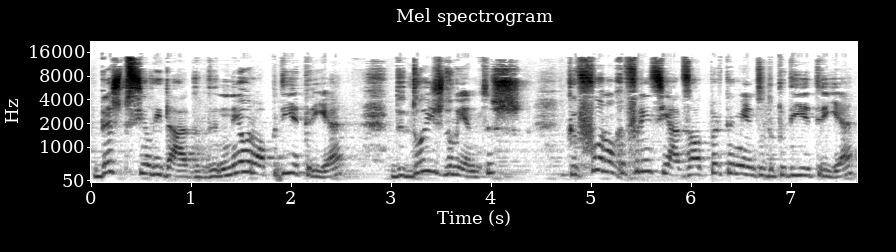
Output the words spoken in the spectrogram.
da especialidade de neuropediatria de dois doentes que foram referenciados ao Departamento de Pediatria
